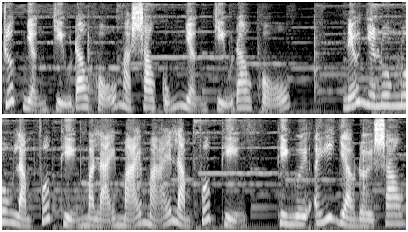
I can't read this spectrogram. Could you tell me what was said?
trước nhận chịu đau khổ mà sau cũng nhận chịu đau khổ. Nếu như luôn luôn làm phước thiện mà lại mãi mãi làm phước thiện, thì người ấy vào đời sau,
